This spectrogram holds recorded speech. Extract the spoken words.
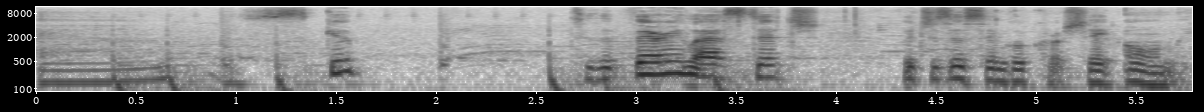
and a skip to the very last stitch, which is a single crochet only.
